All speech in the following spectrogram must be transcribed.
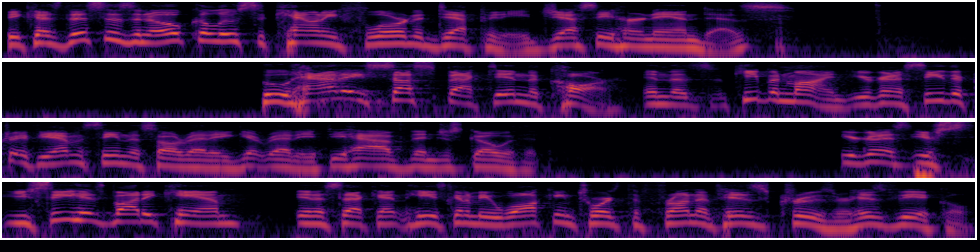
Because this is an Okaloosa County, Florida deputy, Jesse Hernandez, who had a suspect in the car. And the, keep in mind, you're going to see the if you haven't seen this already, get ready. If you have, then just go with it. You're going to you see his body cam in a second. He's going to be walking towards the front of his cruiser, his vehicle.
